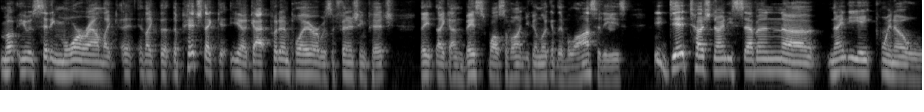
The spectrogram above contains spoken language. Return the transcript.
mo- he was sitting more around like uh, like the the pitch that you know, got put in play or was a finishing pitch. They like on baseball savant, you can look at the velocities. He did touch 97, uh, 98.0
